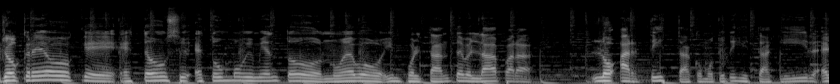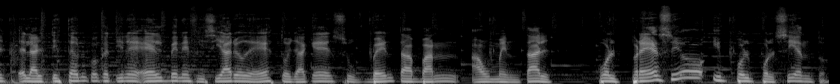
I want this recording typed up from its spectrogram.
yo creo que esto es un movimiento nuevo, importante, ¿verdad? Para los artistas, como tú dijiste, aquí el, el artista único que tiene el beneficiario de esto, ya que sus ventas van a aumentar por precio y por por ciento.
